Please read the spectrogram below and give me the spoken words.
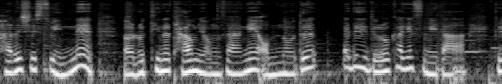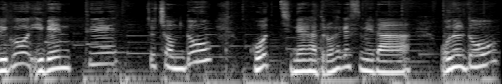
바르실 수 있는 어, 루틴을 다음 영상에 업로드 해드리도록 하겠습니다. 그리고 이벤트 추첨도 곧 진행하도록 하겠습니다. 오늘도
